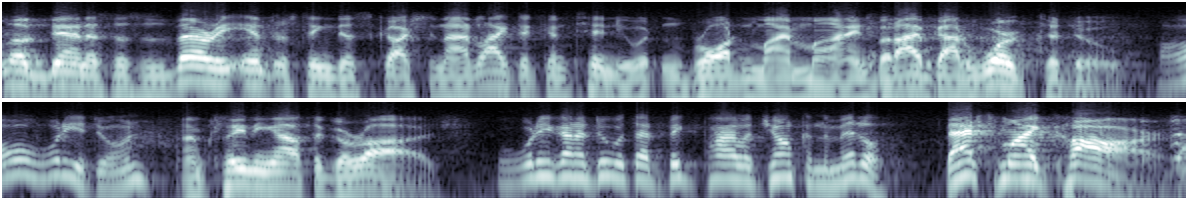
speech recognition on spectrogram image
Look, Dennis, this is a very interesting discussion. I'd like to continue it and broaden my mind, but I've got work to do. Oh, what are you doing? I'm cleaning out the garage. Well, what are you going to do with that big pile of junk in the middle? That's my car.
